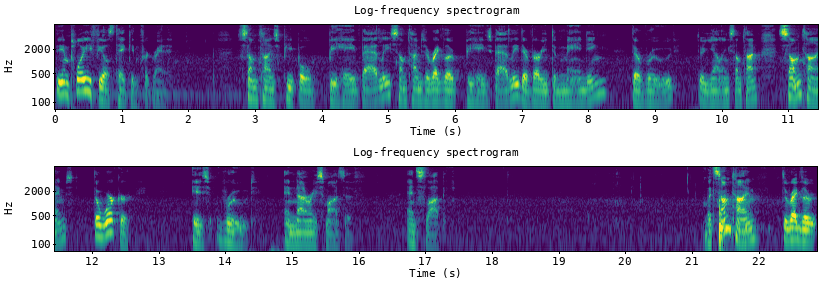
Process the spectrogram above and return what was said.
the employee feels taken for granted. Sometimes people behave badly. Sometimes a regular behaves badly. They're very demanding. They're rude. They're yelling sometimes. Sometimes the worker is rude and non responsive and sloppy. But sometimes the regular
